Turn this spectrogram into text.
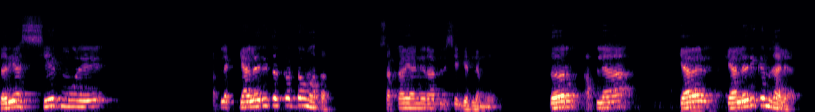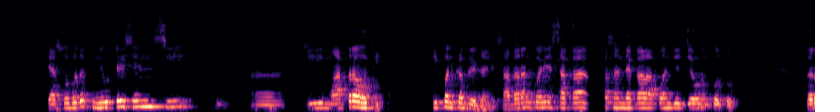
तर या शेकमुळे आपल्या कॅलरी तर कट डाऊन होतात सकाळी आणि रात्री शेक घेतल्यामुळे. तर आपल्या कॅल कॅलरी कमी झाल्या त्यासोबतच न्यूट्रिशनची जी मात्रा होती ती पण कंप्लीट झाली. साधारणपणे सकाळ संध्याकाळ आपण जे जेवण करतो तर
